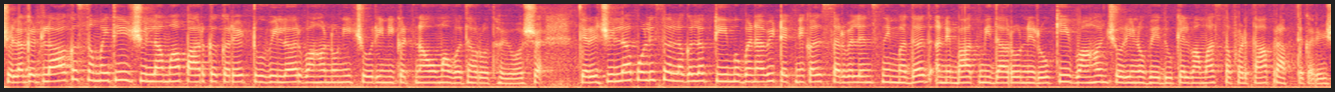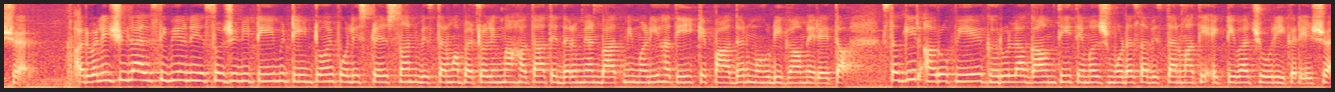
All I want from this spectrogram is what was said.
છેલ્લા કેટલાક સમયથી જિલ્લામાં પાર્ક કરે ટુ વ્હીલર વાહનોની ચોરીની ઘટનાઓમાં વધારો થયો છે ત્યારે જિલ્લા પોલીસે અલગ અલગ ટીમ બનાવી ટેકનિકલ સર્વેલન્સની મદદ અને બાતમીદારોને રોકી વાહન ચોરીનો ભેદ ઉકેલવામાં સફળતા પ્રાપ્ત કરી છે. અરવલ્લી જિલ્લા એલસીબી અને એસઓજીની ટીમ ટીનટોય પોલીસ સ્ટેશન વિસ્તારમાં પેટ્રોલિંગમાં હતા તે દરમિયાન બાતમી મળી હતી કે પાદર મહુડી ગામે રહેતા સગીર આરોપીએ ઘરોલા ગામથી તેમજ મોડાસા વિસ્તારમાંથી એક્ટિવા ચોરી કરી છે.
